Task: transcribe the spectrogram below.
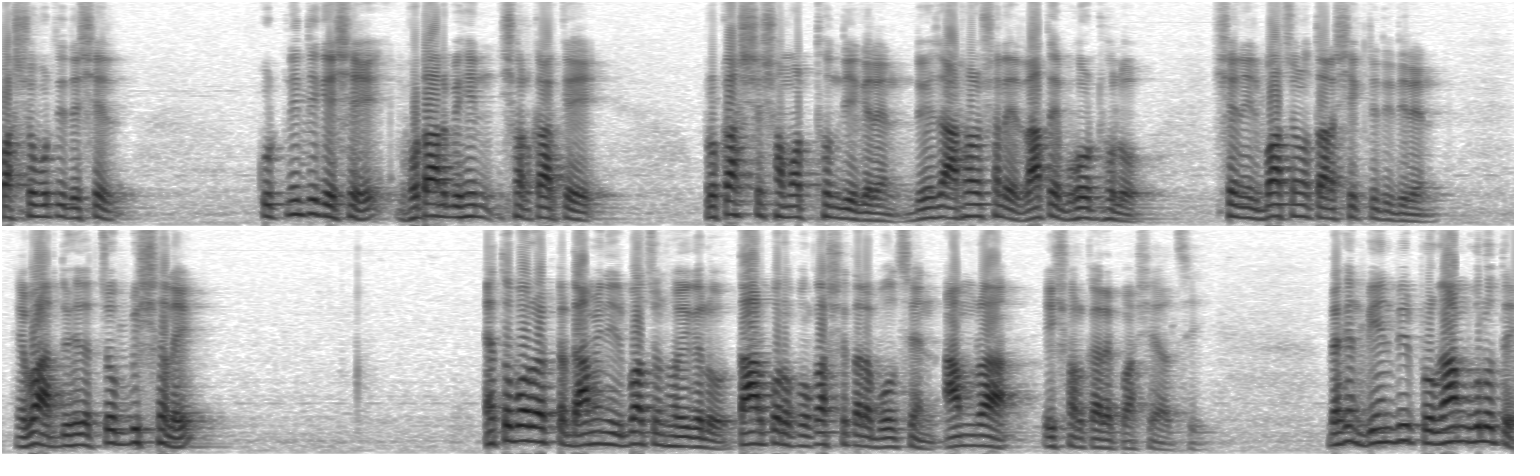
পার্শ্ববর্তী দেশের কূটনীতিক এসে ভোটারবিহীন সরকারকে প্রকাশ্যে সমর্থন দিয়ে গেলেন। দু হাজার আঠারো সালে রাতে ভোট হলো, সে নির্বাচনও তারা স্বীকৃতি দিলেন। এবার দু হাজার চব্বিশ সালে এত বড় একটা দামি নির্বাচন হয়ে গেল, তারপরও প্রকাশ্যে তারা বলছেন, আমরা এই সরকারের পাশে আছি। দেখেন, বিএনপির প্রোগ্রামগুলোতে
